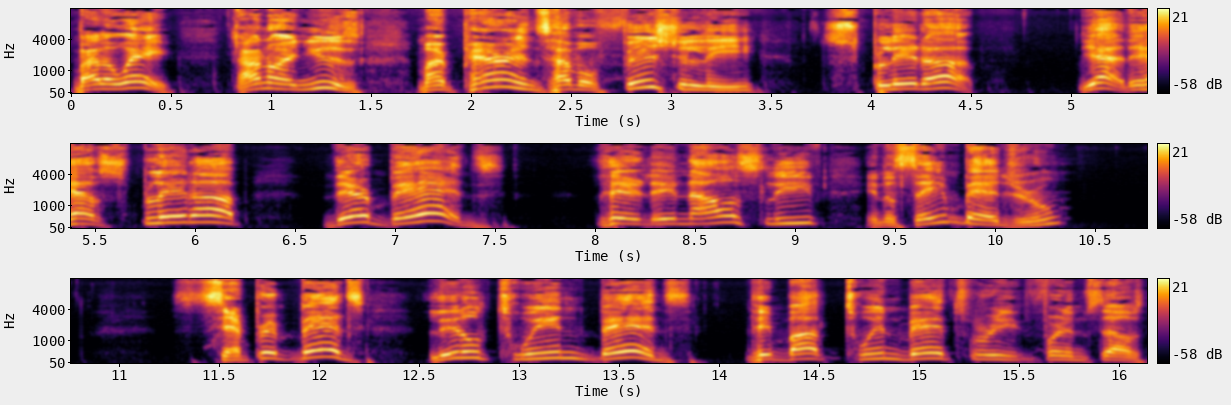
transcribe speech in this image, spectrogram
By the way, I don't know I knew this. My parents have officially split up. Yeah, they have split up their beds. They they now sleep in the same bedroom, separate beds, little twin beds. They bought twin beds for for themselves.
